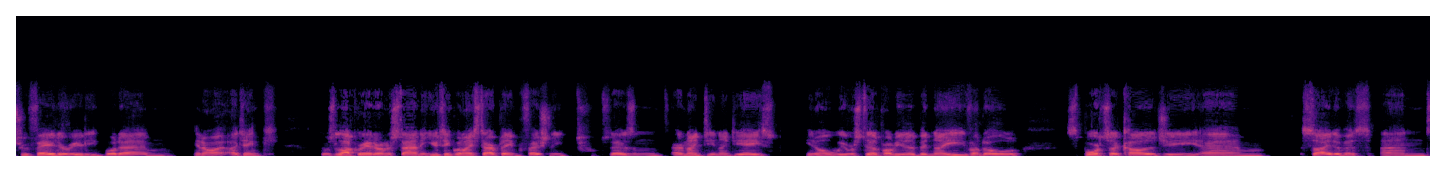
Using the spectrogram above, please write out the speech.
through failure, really. But um, you know, I, I think there was a lot greater understanding. You think when I started playing professionally, 2000 or 1998, you know, we were still probably a little bit naive on the whole sports psychology um, side of it, and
